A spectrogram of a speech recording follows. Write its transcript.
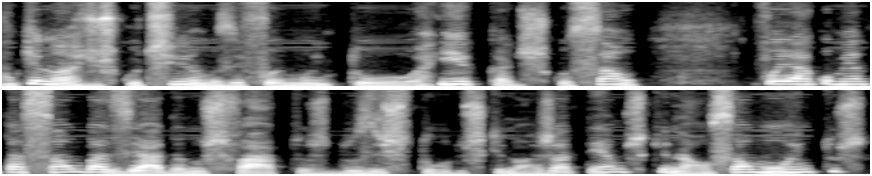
o que nós discutimos, e foi muito rica a discussão, foi a argumentação baseada nos fatos dos estudos que nós já temos, que não são muitos,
